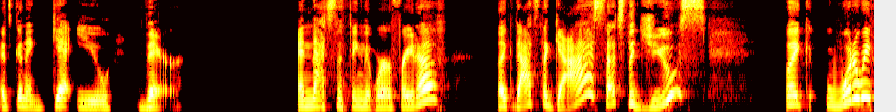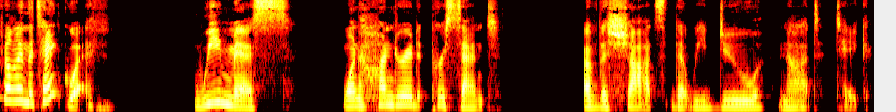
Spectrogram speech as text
that's going to get you there. And that's the thing that we're afraid of. Like that's the gas, that's the juice. Like what are we filling the tank with? We miss 100% of the shots that we do not take.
